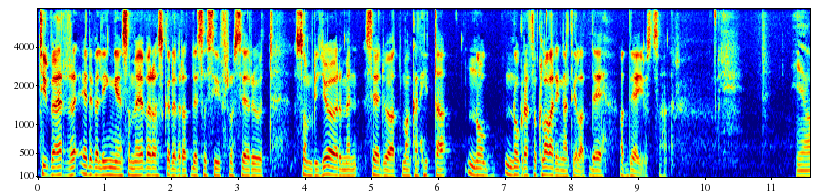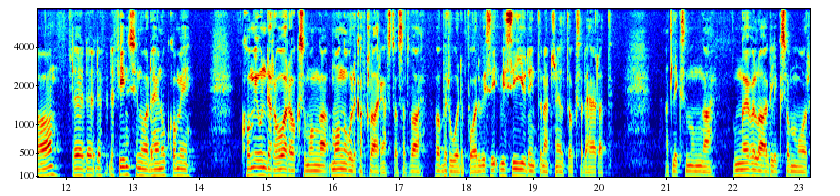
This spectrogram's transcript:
Tyvärr är det väl ingen som är överraskad över att dessa siffror ser ut som de gör, men ser du att man kan hitta no några förklaringar till att det, att det är just så här? Ja, det, det, det, det finns ju nog. Det har nog kommit, kommit under året också många, många olika förklaringar förstås. Att vad, vad beror det på? Vi, vi ser ju det internationellt också det här att, att liksom unga, unga överlag liksom mår,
